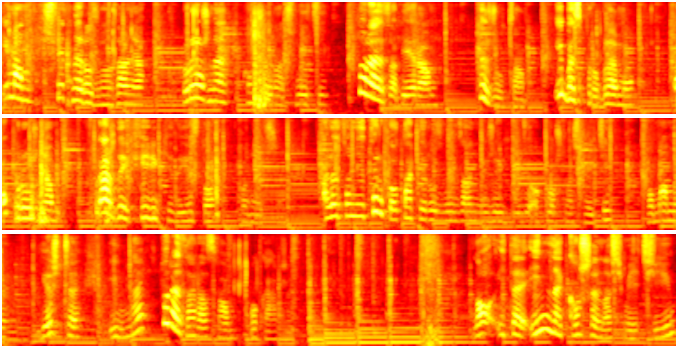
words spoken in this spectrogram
i mam świetne rozwiązania, różne kosze na śmieci, które zabieram, wyrzucam i bez problemu opróżniam w każdej chwili, kiedy jest to konieczne. Ale to nie tylko takie rozwiązanie, jeżeli chodzi o kosz na śmieci, bo mamy jeszcze inne, które zaraz Wam pokażę. No i te inne kosze na śmieci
